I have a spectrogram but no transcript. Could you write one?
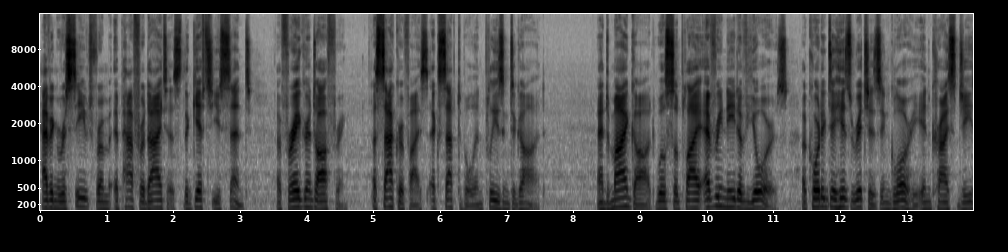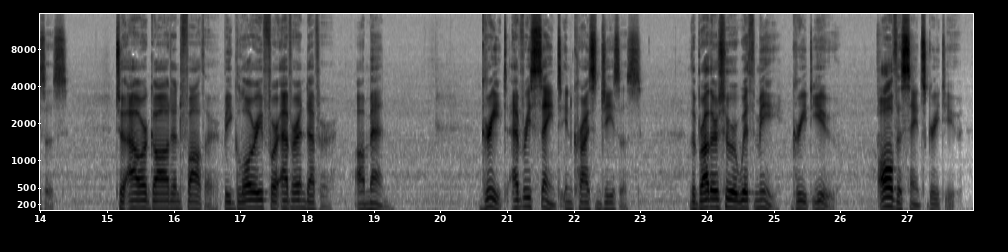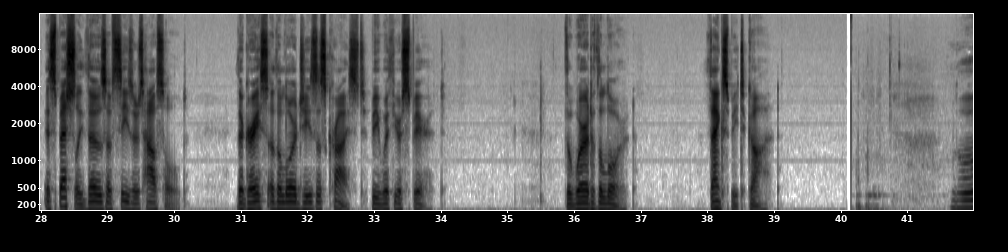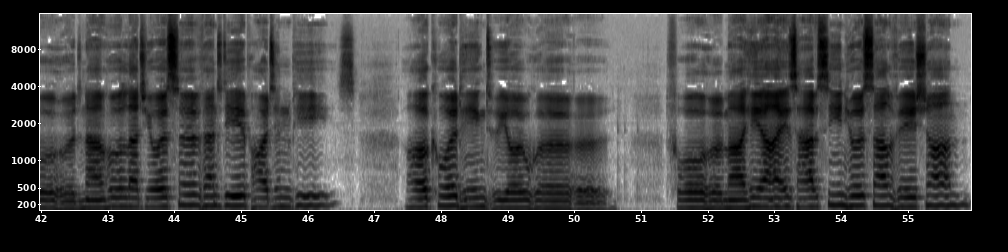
having received from Epaphroditus the gifts you sent, a fragrant offering, a sacrifice acceptable and pleasing to God. And my God will supply every need of yours, according to his riches in glory in Christ Jesus. To our God and Father be glory for ever and ever. Amen. Greet every saint in Christ Jesus. The brothers who are with me greet you. All the saints greet you especially those of Caesar's household. The grace of the Lord Jesus Christ be with your spirit. The word of the Lord. Thanks be to God. Lord, now let your servant depart in peace, according to your word. For my eyes have seen your salvation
